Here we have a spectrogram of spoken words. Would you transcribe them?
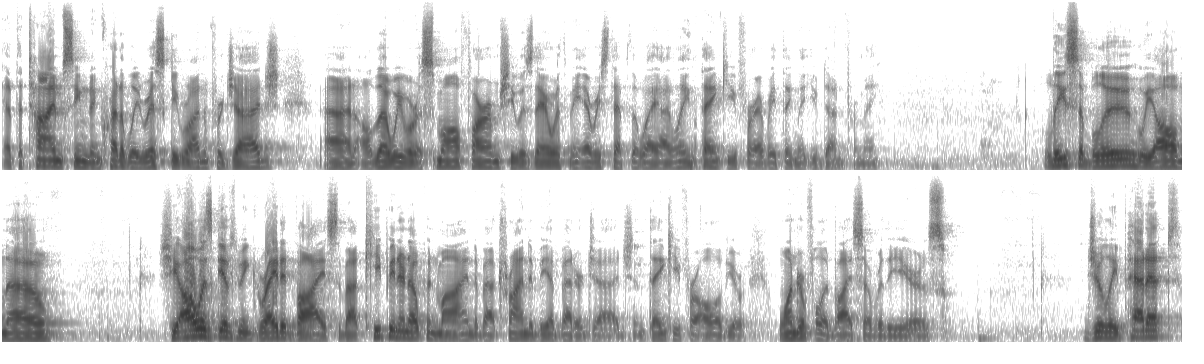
at the time seemed incredibly risky run for judge. And although we were a small firm, she was there with me every step of the way. Eileen, thank you for everything that you've done for me. Lisa Blue, we all know, she always gives me great advice about keeping an open mind about trying to be a better judge. And thank you for all of your wonderful advice over the years. Julie Pettit,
